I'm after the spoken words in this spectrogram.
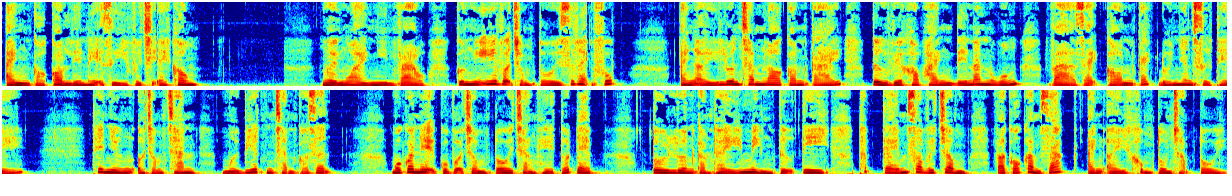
anh có còn liên hệ gì với chị ấy không? Người ngoài nhìn vào cứ nghĩ vợ chồng tôi rất hạnh phúc. Anh ấy luôn chăm lo con cái, từ việc học hành đến ăn uống và dạy con cách đối nhân xử thế. Thế nhưng ở trong chăn mới biết chăn có giận. Mối quan hệ của vợ chồng tôi chẳng hề tốt đẹp. Tôi luôn cảm thấy mình tự ti, thấp kém so với chồng và có cảm giác anh ấy không tôn trọng tôi.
